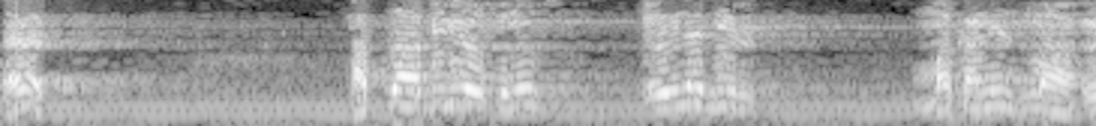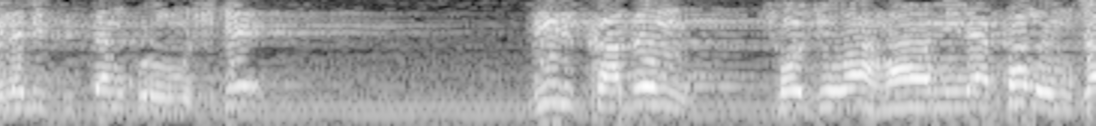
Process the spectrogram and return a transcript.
Evet. Hatta biliyorsunuz öyle bir mekanizma, öyle bir sistem kurulmuş ki bir kadın çocuğa hamile kalınca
